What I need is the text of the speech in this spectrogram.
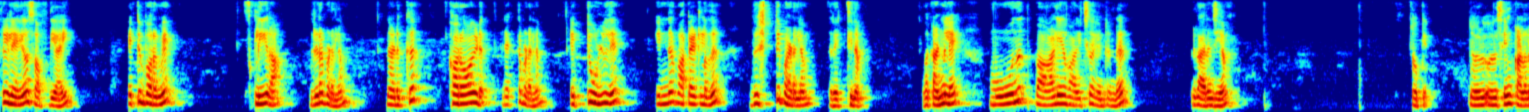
Three layers of the eye ഏറ്റവും പുറമെ സ്ക്ലീറ ദൃഢപടലം നടുക്ക് കൊറോയിഡ് രക്തപടലം ഏറ്റവും ഉള്ളിൽ ഇന്നർ പാർട്ടായിട്ടുള്ളത് ദൃഷ്ടിപടലം റെറ്റിന അപ്പൊ കണ്ണിലെ മൂന്ന് പാളിയെ വായിച്ചു കഴിഞ്ഞിട്ടുണ്ട്. ഒരു കാര്യം ചെയ്യാം. ഓക്കെ സെയിം കളർ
